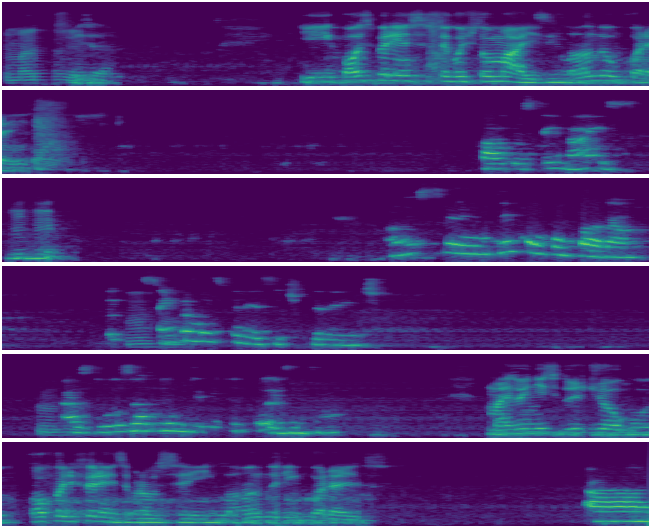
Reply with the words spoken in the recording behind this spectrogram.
imagina. E qual experiência você gostou mais, Irlanda ou Coreia? Qual eu gostei mais? Uhum. Ah, não sei, não tem como comparar. Uhum. Sempre é uma experiência diferente. Uhum. As duas eu aprendi muita coisa, então. Mas o início do jogo, qual foi a diferença pra você em Irlanda e em Coreia? A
